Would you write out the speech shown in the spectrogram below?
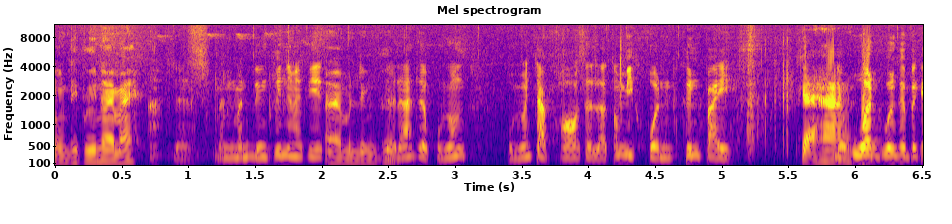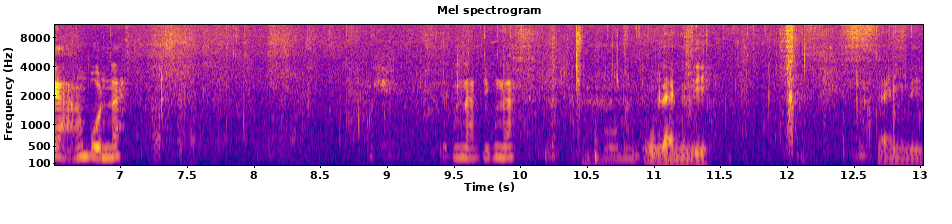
ลงที่พื้นหน่อยไหมอะเดี๋ยวนะมันมันดึงขึ้นใช่ไหมพี่เออมันดึงขึ้เดี๋นยวนะเดี๋ยวผมต้องผมต้องจับคอเสร็จแล้วต้องมีคนขึ้นไปแกะห่างเดี๋ยวอ้วนอ้วนขึ้นไปแกะข้างบนนะโอเคเดี๋ยวพึ่งนะเดี๋ยวพึ่งนะโอ้โหมันดูแรงมันดีแรงมันดี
